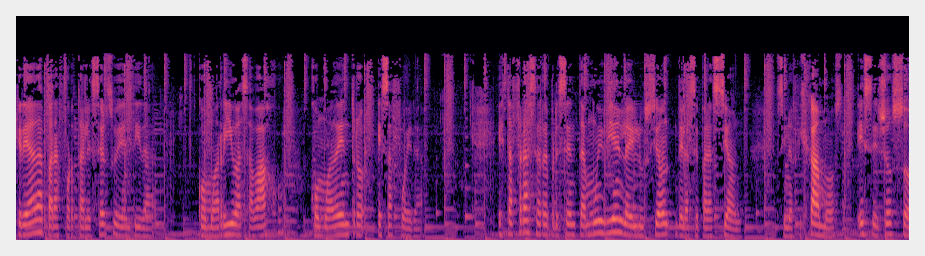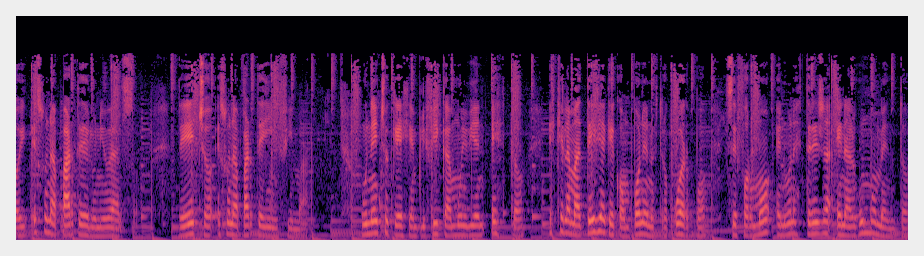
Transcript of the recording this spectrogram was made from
creada para fortalecer su identidad. Como arriba es abajo, como adentro es afuera. Esta frase representa muy bien la ilusión de la separación. Si nos fijamos, ese yo soy es una parte del universo. De hecho, es una parte ínfima. Un hecho que ejemplifica muy bien esto es que la materia que compone nuestro cuerpo se formó en una estrella en algún momento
